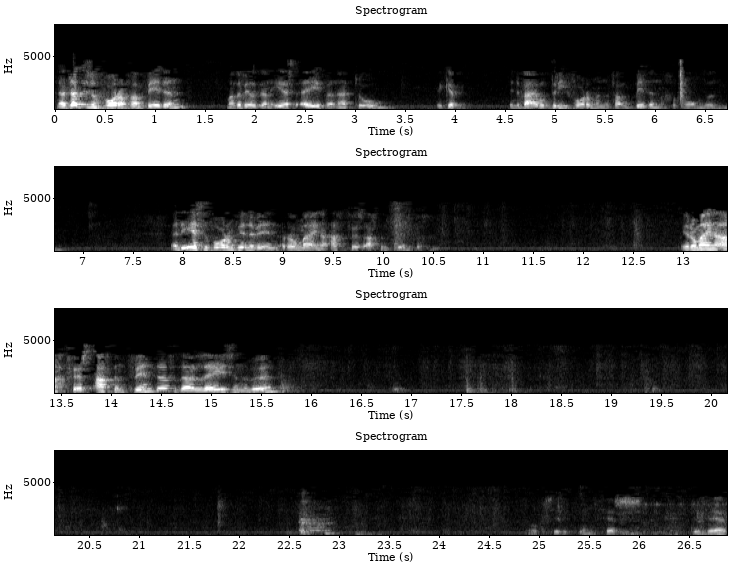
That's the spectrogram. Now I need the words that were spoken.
Nou, dat is een vorm van bidden. Maar daar wil ik dan eerst even naartoe. Ik heb in de Bijbel drie vormen van bidden gevonden. En de eerste vorm vinden we in Romeinen 8, vers 28. In Romeinen 8, vers 28, daar lezen we. Ook zit ik in vers te ver.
